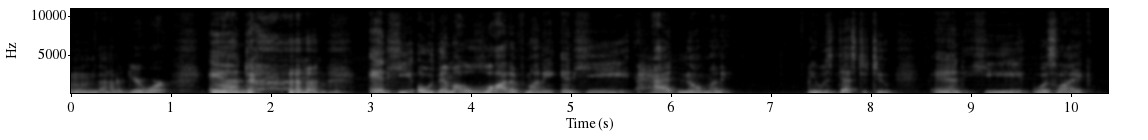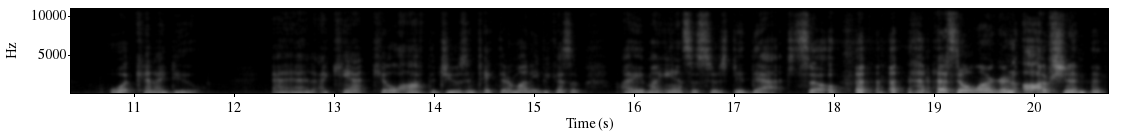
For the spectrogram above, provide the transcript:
Hmm, the Hundred Year War, and and he owed them a lot of money, and he had no money. He was destitute, and he was like, "What can I do?" and I can't kill off the Jews and take their money because I my ancestors did that. So that's no longer an option.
